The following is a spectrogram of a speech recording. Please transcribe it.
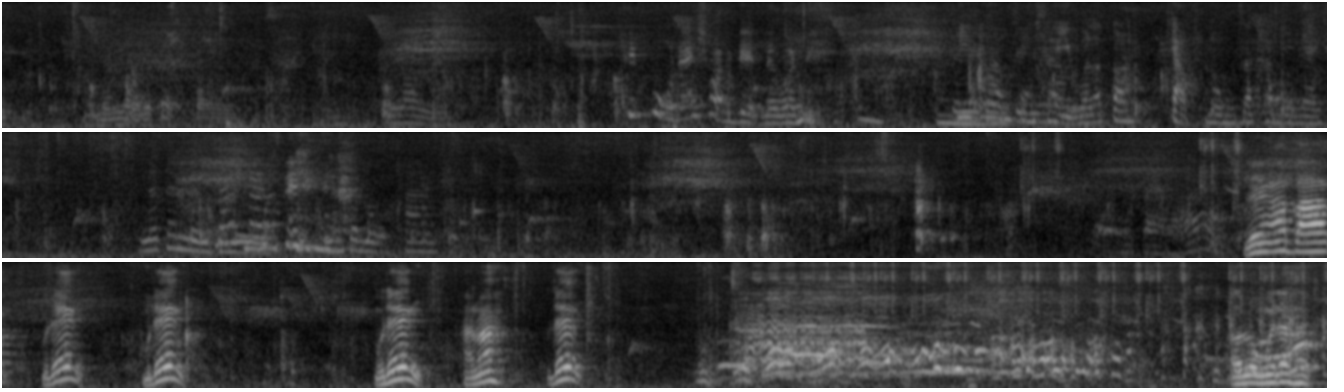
น้ำลายก็แตกคอ อร่อยพี่ปูได้ช็อต เด็ดเลยวันนี้ มีความสงสัยอยู่ว่าแล้วตอนกลับลงจะทำยังไง แล้วจะลงไปแล้วจะลงข้างกันเด้งอ้าปากหมูเด้งหมูเด้งหมูเด้งหันมาหมูเด้งเอาลงไม่ได้ครับ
